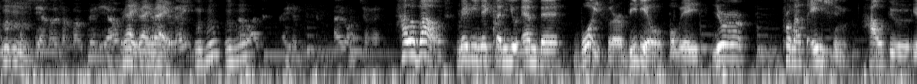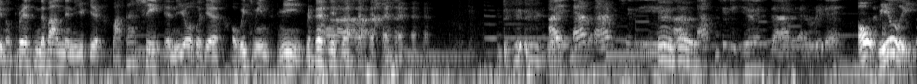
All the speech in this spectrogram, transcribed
Mm-mm. HTML from a video Right, right, right. yesterday. Mm-hmm, mm-hmm. So I just made it while watching it. How about maybe next time you add the voice or video of a your pronunciation, how to you know pressing the button and you hear watashi and you also hear oh, which means me. I am actually, I'm actually hearing that every day. oh really?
